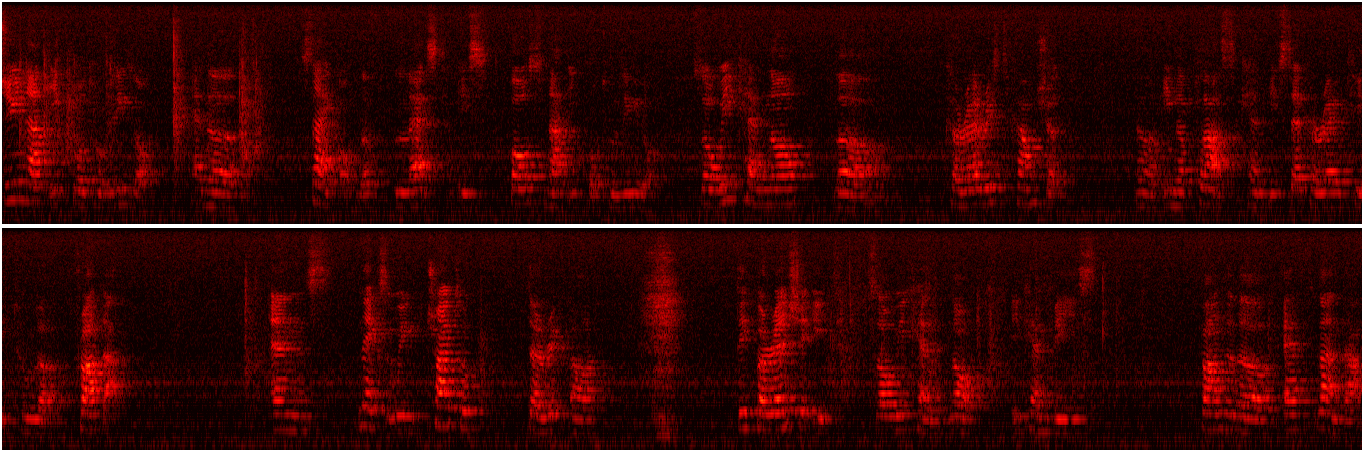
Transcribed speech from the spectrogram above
g not equal to 0. And the side of the last is both not equal to 0. So we can know the characteristic function uh, in the plus can be separated to the product. And next we try to direct, uh, differentiate it so we can know it can be found the f lambda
